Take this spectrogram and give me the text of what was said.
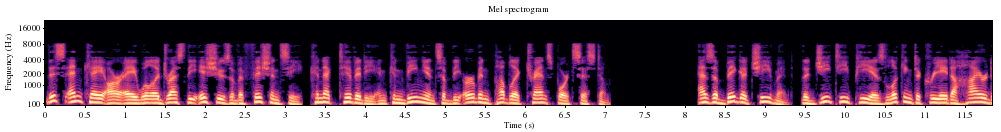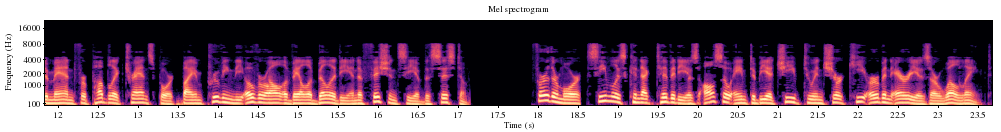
This NKRA will address the issues of efficiency, connectivity and convenience of the urban public transport system. As a big achievement, the GTP is looking to create a higher demand for public transport by improving the overall availability and efficiency of the system. Furthermore, seamless connectivity is also aimed to be achieved to ensure key urban areas are well linked.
